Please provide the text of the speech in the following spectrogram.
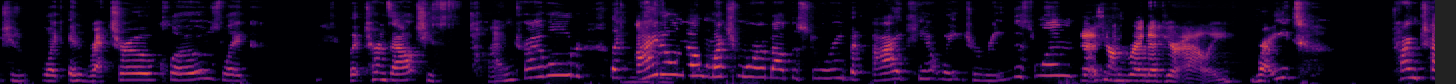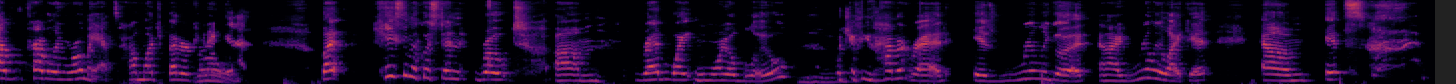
she's like in retro clothes, like, but turns out she's time traveled. Like mm-hmm. I don't know much more about the story, but I can't wait to read this one. That sounds right up your alley. Right? Time tra- traveling romance. How much better can right. it get? But Casey McQuiston wrote um, Red, White, and Royal Blue, mm-hmm. which, if you haven't read, is really good, and I really like it. Um, it's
